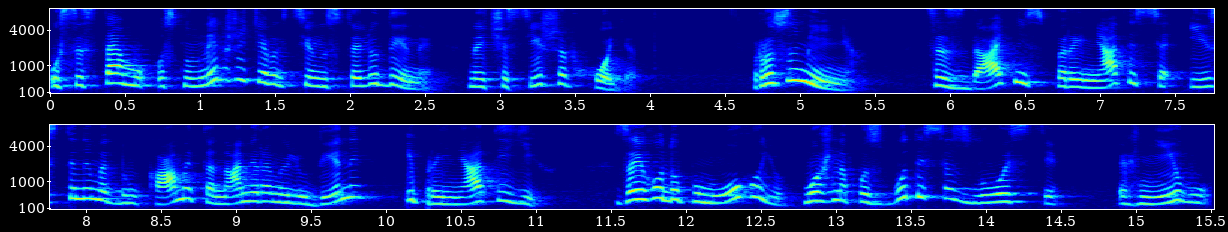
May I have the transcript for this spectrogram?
У систему основних життєвих цінностей людини найчастіше входять розуміння це здатність перейнятися істинними думками та намірами людини і прийняти їх. За його допомогою можна позбутися злості, гніву,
